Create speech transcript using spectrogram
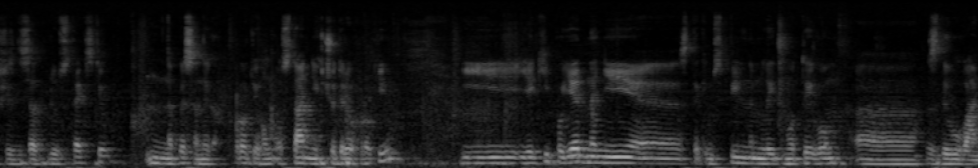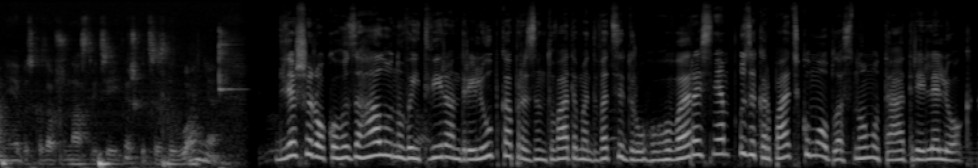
60 плюс текстів, написаних протягом останніх чотирьох років. І які поєднані е, з таким спільним лейтмотивом е, здивування. Я би сказав, що настрій цієї книжки це здивування. Для широкого загалу новий твір Андрій Любка презентуватиме 22 вересня у Закарпатському обласному театрі Ляльок.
